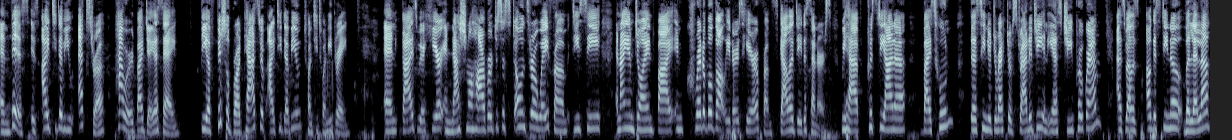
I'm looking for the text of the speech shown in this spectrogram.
and this is ITW Xtra, powered by JSA, the official broadcast of ITW 2023. And guys, we are here in National Harbor, just a stone's throw away from DC. And I am joined by incredible thought leaders here from Scala Data Centers. We have Christiana Weisshuhn, the Senior Director of Strategy and ESG Program, as well as Agostinho Villela,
